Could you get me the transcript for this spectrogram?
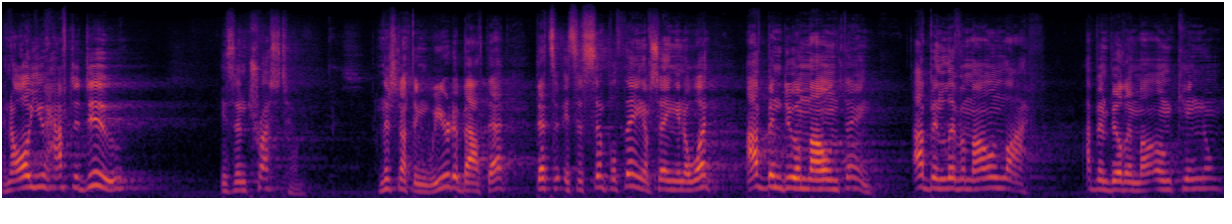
And all you have to do is entrust Him. And there's nothing weird about that. That's, it's a simple thing of saying, you know what? I've been doing my own thing. I've been living my own life. I've been building my own kingdom.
